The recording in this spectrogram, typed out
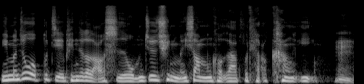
你们如果不解聘这个老师，我们就去你们校门口拉布条抗议。”嗯，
